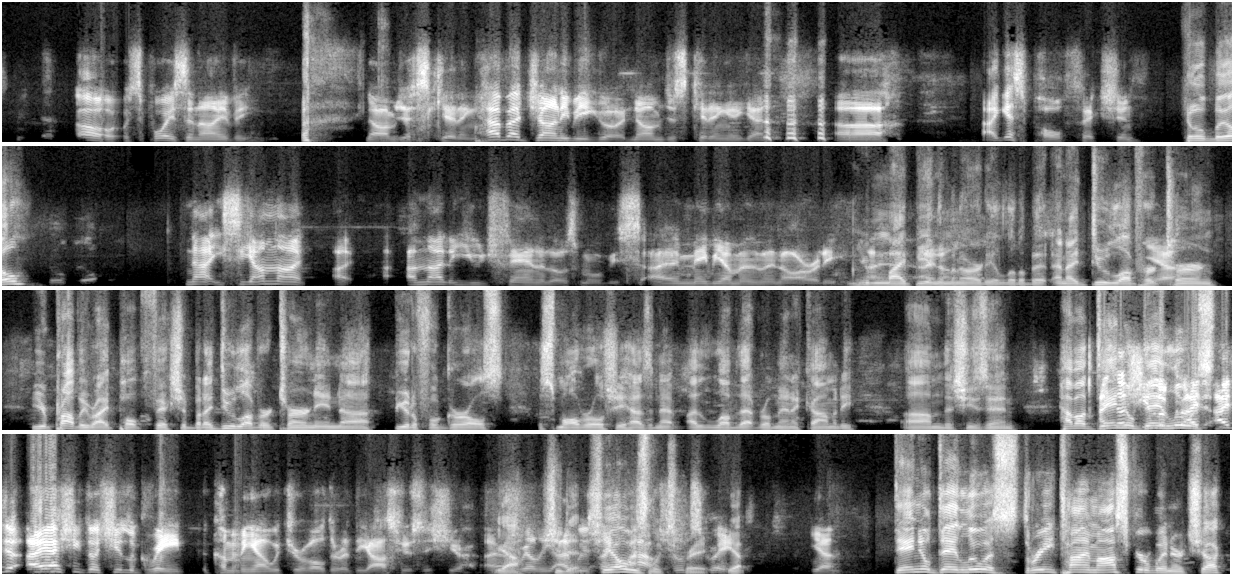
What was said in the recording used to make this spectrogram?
Oh, it's Poison Ivy. no, I'm just kidding. How about Johnny B. Good? No, I'm just kidding again. uh, I guess Pulp Fiction. Kill Bill. Nah, you see, I'm not. I'm not a huge fan of those movies. I maybe I'm in the minority. You I- might be I in the don't minority a little bit, and I do love her Yeah. turn. You're probably right, Pulp Fiction, but I do love her turn in uh, Beautiful Girls, the small role she has in that. I love that romantic comedy um, that she's in. How about Daniel Day Lewis? I, I, I actually thought she looked great coming out with Travolta at the Oscars this year. I yeah, really, she I did. She like, always wow, looks she great. great. Yep. Yeah. Daniel Day Lewis, three-time Oscar winner. Chuck,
